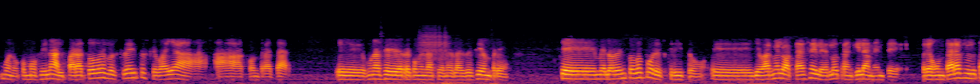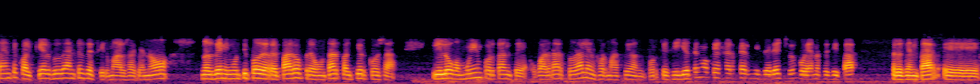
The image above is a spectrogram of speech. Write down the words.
bueno, como final, para todos los créditos que vaya a, contratar. Eh, una serie de recomendaciones, las de siempre que me lo den todo por escrito, eh, llevármelo a casa y leerlo tranquilamente, preguntar absolutamente cualquier duda antes de firmar, o sea, que no nos dé ningún tipo de reparo preguntar cualquier cosa. Y luego, muy importante, guardar toda la información, porque si yo tengo que ejercer mis derechos, voy a necesitar presentar eh,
